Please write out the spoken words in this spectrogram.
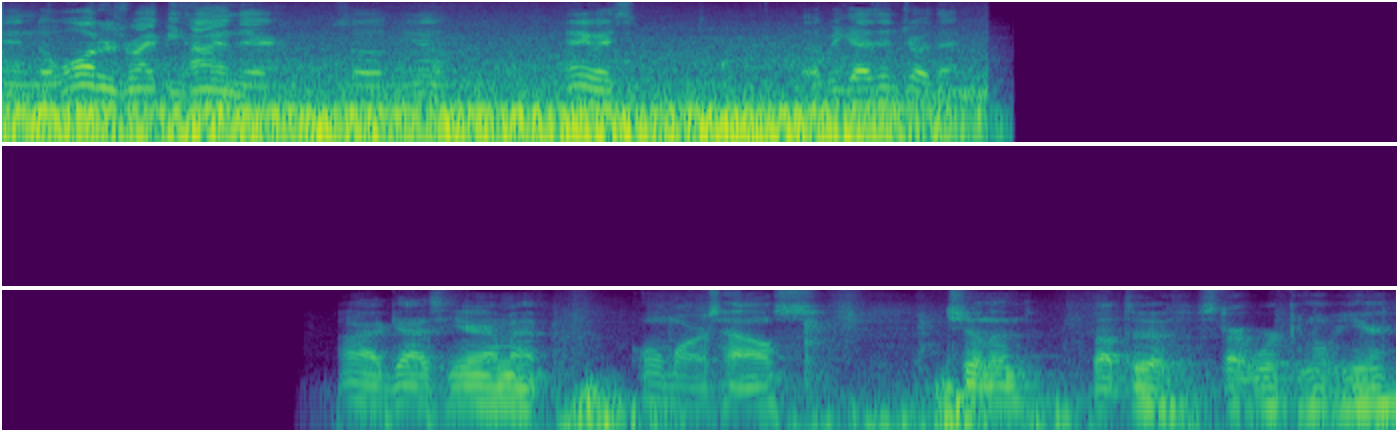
and the water's right behind there. So, you know. Anyways, hope you guys enjoyed that. All right, guys, here I'm at Omar's house, chilling, about to start working over here.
